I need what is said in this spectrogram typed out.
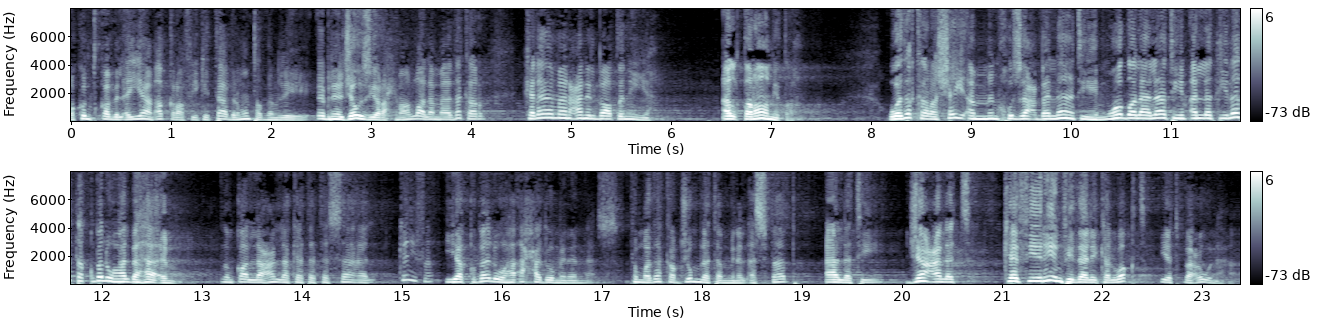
وكنت قبل أيام أقرأ في كتاب المنتظم لابن الجوزي رحمه الله لما ذكر كلاما عن الباطنية القرامطة وذكر شيئا من خزعبلاتهم وضلالاتهم التي لا تقبلها البهائم. قال لعلك تتساءل كيف يقبلها أحد من الناس؟ ثم ذكر جملة من الأسباب التي جعلت كثيرين في ذلك الوقت يتبعونها.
